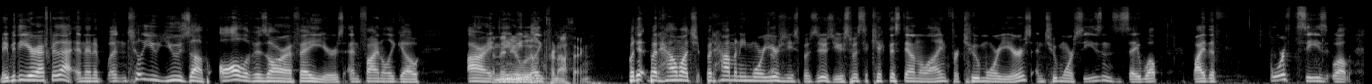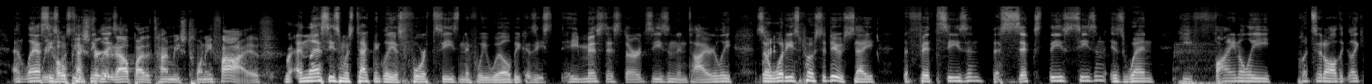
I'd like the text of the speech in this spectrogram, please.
maybe the year after that, and then until you use up all of his RFA years and finally go, "All right," and then maybe you lose like, for nothing. but but how much? But how many more years are you supposed to do? Are you supposed to kick this down the line for two more years and two more seasons and say, "Well, by the fourth season, well, and last We season was hope he's technically figured it out by the time he's 25. Right, And last season was technically his fourth season, if we will, because he's he missed his third season entirely. So Right. what are you supposed to do? Say the fifth season, the sixth season is when he finally puts it all. To, like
